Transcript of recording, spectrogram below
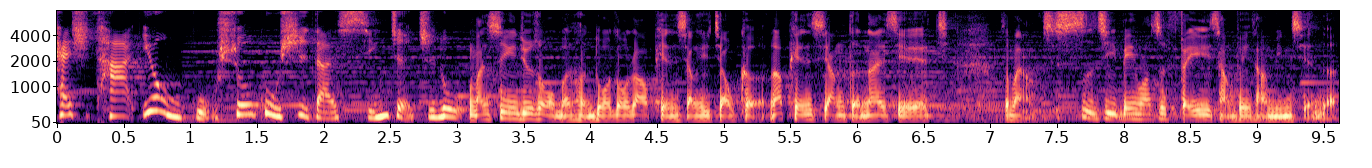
开始他用鼓说故事的行者之路，蛮幸运，就是我们很多都到偏乡去教课，那偏乡的那些怎么样，四季变化是非常非常明显的，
